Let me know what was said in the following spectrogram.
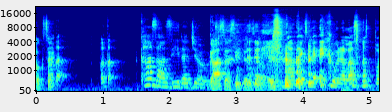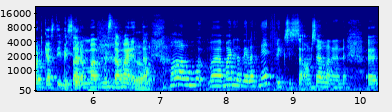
onko se Ota, ota. Casa Zeta-Jones. Casa Zeta-Jones? Anteeksi, me kuunnellaan sellaista podcastia, missä aina ma- muistaa mainita. Mä haluan mainita vielä, että Netflixissä on sellainen ö,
